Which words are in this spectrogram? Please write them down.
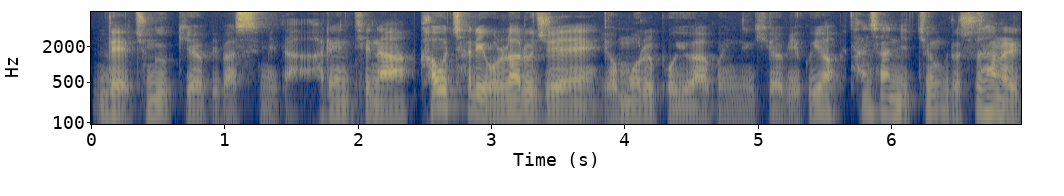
네, 중국 기업이 맞습니다. 아르헨티나 카우차리 올라루주에 연모를 보유하고 있는 기업이고요. 탄산 리튬 그리고 수산화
